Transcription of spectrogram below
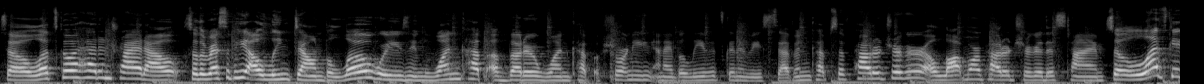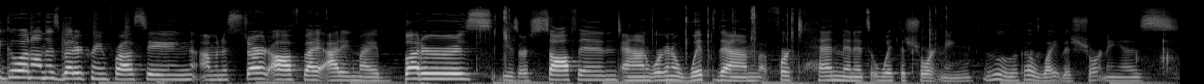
So let's go ahead and try it out. So the recipe I'll link down below. We're using one cup of butter, one cup of shortening, and I believe it's gonna be seven cups of powdered sugar, a lot more powdered sugar this time. So let's get going on this buttercream frosting. I'm gonna start off by adding my butters. These are softened and we're gonna whip them for 10 minutes with the shortening. Ooh, look how white this shortening is.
